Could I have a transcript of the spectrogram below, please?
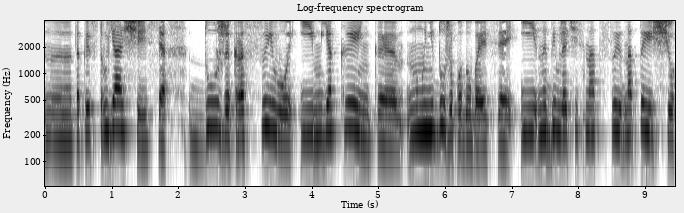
е, таке струящеся, дуже красиво і м'якеньке. Ну, мені дуже подобається. І не дивлячись на це, на те, що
